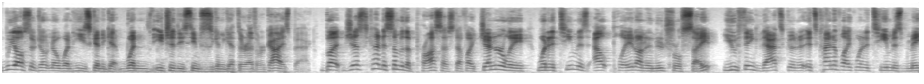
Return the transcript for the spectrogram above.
we also don't know when he's going to get when each of these teams is going to get their other guys back, but just kind of some of the process stuff. Like generally, when a team is outplayed on a neutral site, you think that's gonna. It's kind of like when a team is making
